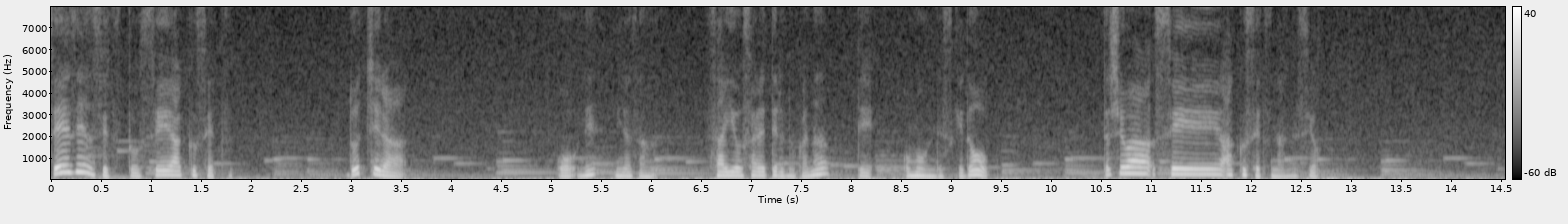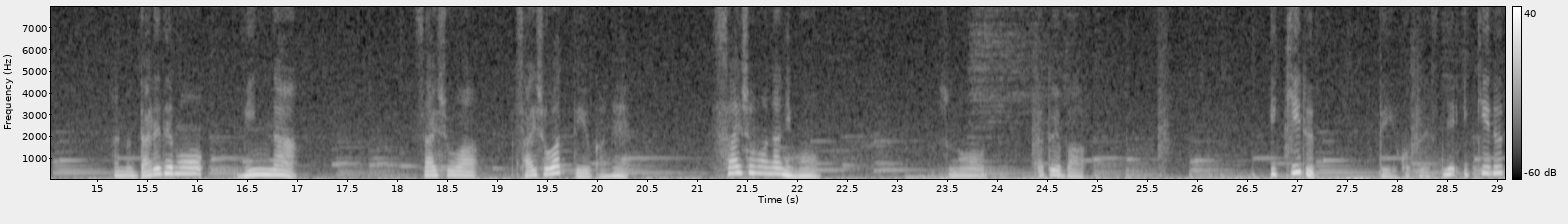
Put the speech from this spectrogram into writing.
性善説と性悪説どちらをね皆さん採用されてるのかなって思うんですけど私は性悪説なんですよ。あの誰でもみんな最初は最初はっていうかね最初も何もその例えば生きるっていうことですね。生きる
